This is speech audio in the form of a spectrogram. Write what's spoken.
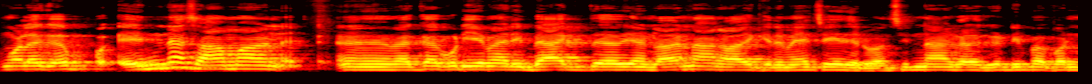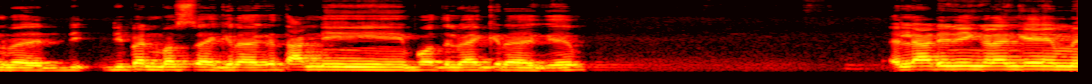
உங்களுக்கு எப்ப என்ன சாமான் வைக்கக்கூடிய மாதிரி பேக் தேவையானாலும் நாங்கள் வைக்கிற மாதிரி செய்திடுவோம் சின்னாங்களுக்கு டிபன் டிபன் பஸ் வைக்கிறதுக்கு தண்ணி போத்தல் வைக்கிறதுக்கு. இல்லாட்டி நீங்கள் எங்கேயும்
